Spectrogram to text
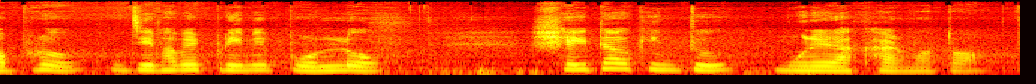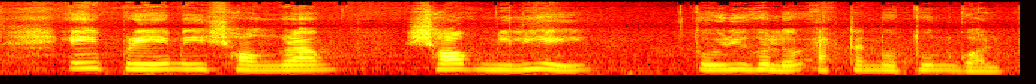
অভ্র যেভাবে প্রেমে পড়ল, সেইটাও কিন্তু মনে রাখার মতো। এই প্রেম, এই সংগ্রাম সব মিলিয়েই তৈরি হলো একটা নতুন গল্প।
